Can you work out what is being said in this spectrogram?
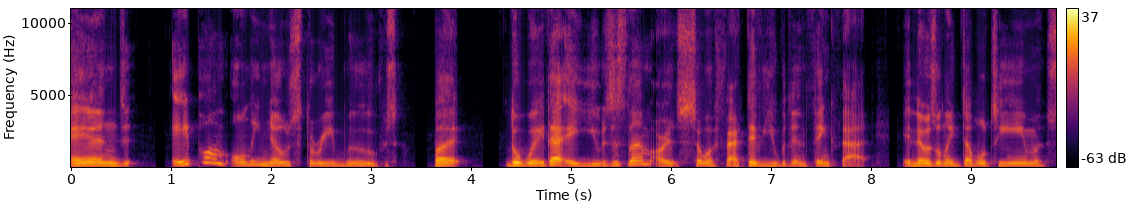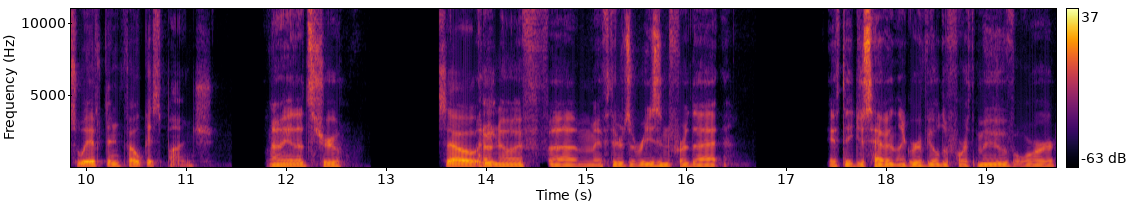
And Aipom only knows three moves, but the way that it uses them are so effective you wouldn't think that it knows only double team swift and focus punch oh yeah that's true so I don't it- know if um if there's a reason for that. If they just haven't like revealed a fourth move, or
